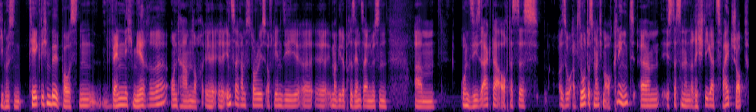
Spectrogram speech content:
Die müssen täglich ein Bild posten, wenn nicht mehrere, und haben noch äh, äh, Instagram-Stories, auf denen sie äh, äh, immer wieder präsent sein müssen. Ähm, und sie sagt da auch, dass das, so absurd es manchmal auch klingt, ähm, ist das ein richtiger Zweitjob,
